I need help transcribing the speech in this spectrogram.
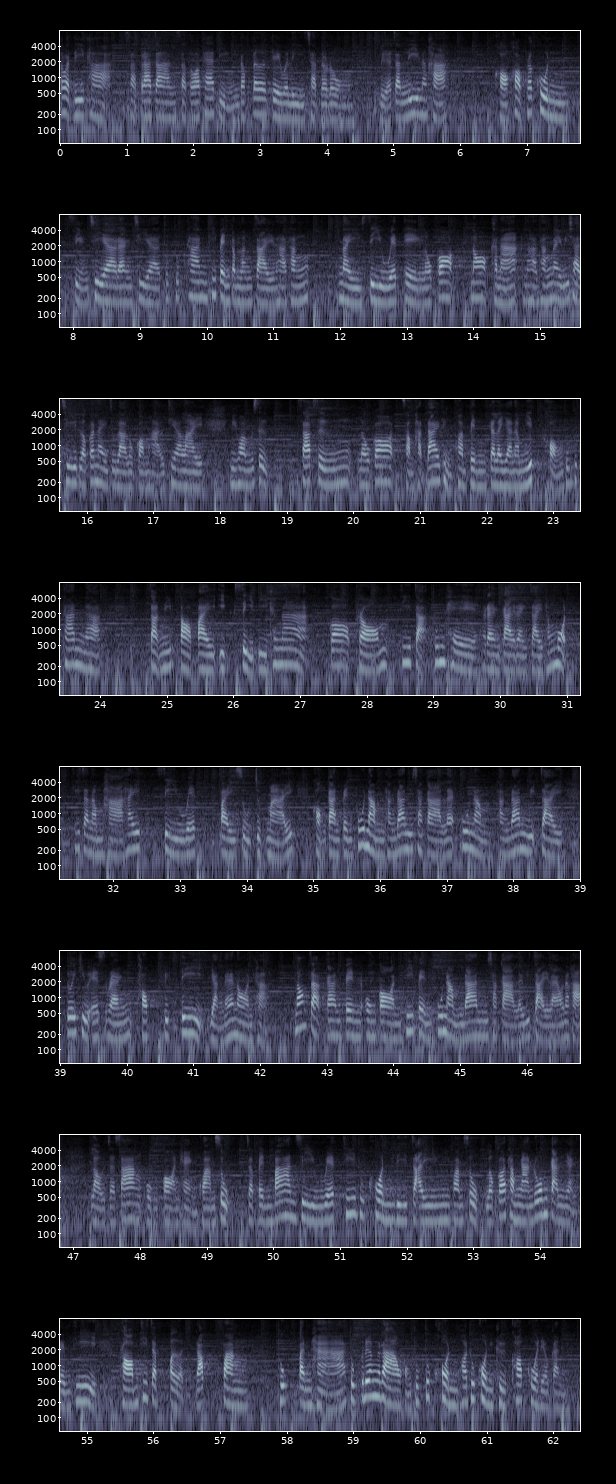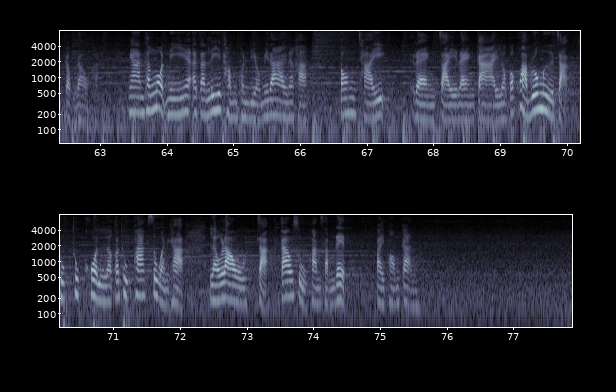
สวัสดีค่ะ ศาสตราจารย์สัตวแพทย์หญิง ดร เกวลีฉัตรงค์หรืออาจารย์ลี่นะคะ ขอขอบพระคุณเสียงเชียร์แรงเชียร์ทุกๆทท่านที่เป็นกำลังใจนะคะ ทั้งใน CU w e t เอง แล้วก็นอกคณะนะคะทั้งในวิชาชีพ แล้วก็ในจุฬาลงกรณ์มหาวิทยาลัย มีความรู้สึกซาบซึ้ง แล้วก็สัมผัสได้ถึงความเป็นกัลยาณมิตรของทุกๆท่านนะคะจากนี้ต่อไปอีก 4 ปีข้างหน้า ก็พร้อมที่จะทุ่มเทแรงกายแรงใจทั้งหมด ที่จะนำพาให้ซีเวสไปสู่จุดหมายของการเป็นผู้นำทางด้านวิชาการ และผู้นำทางด้านวิจัย ด้วย QS Rank Top 50 อย่างแน่นอนค่ะ นอกจากการเป็นองค์กรที่เป็นผู้นำด้านวิชาการและวิจัยแล้วนะคะ เราจะสร้างองค์กรแห่งความสุข จะเป็นบ้าน c u w e t ที่ทุกคนดีใจมีความสุข แล้วก็ทำงานร่วมกันอย่างเต็มที่ พร้อมที่จะเปิดรับฟังทุกปัญหาทุกเรื่องราวของทุกๆ คน เพราะทุกคนคือครอบครัวเดียวกันกับเราค่ะ งานทั้งหมดนี้อาจารย์ลี่ทำคนเดียวไม่ได้นะคะ ต้องใช้แรงใจแรงกาย แล้วก็ความร่วมมือจากทุกๆ คนแล้วก็ทุกภาคส่วนค่ะ แล้วเราจะก้าวสู่ความสำเร็จไปพร้อมกัน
